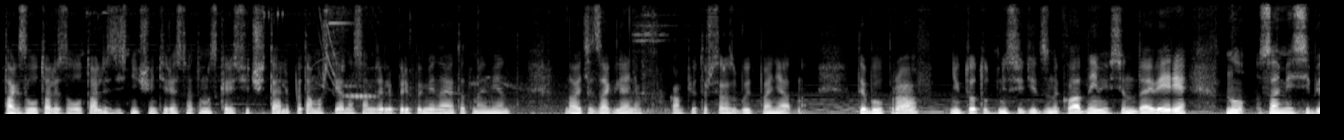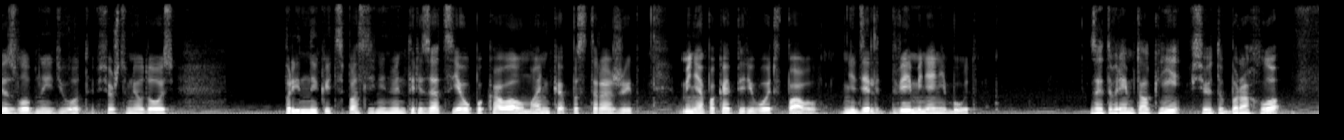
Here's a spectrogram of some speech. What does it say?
Так, залутали, залутали. Здесь ничего интересного. Это мы, скорее всего, читали, потому что я, на самом деле, припоминаю этот момент. Давайте заглянем в компьютер, сразу будет понятно. Ты был прав. Никто тут не следит за накладными, все на доверие. Ну, сами себе злобные идиоты. Все, что мне удалось приныкать с последней инвентаризации, я упаковал. Манька посторожит. Меня пока переводят в Павел. Недели две меня не будет. За это время толкни все это барахло в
